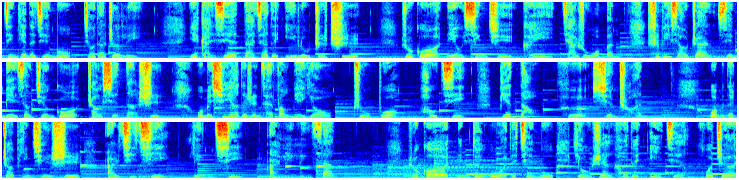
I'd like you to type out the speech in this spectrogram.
今天的节目就到这里。也感谢大家的一路支持。如果你有兴趣，可以加入我们视频小站，现面向全国招贤纳士。我们需要的人才方面有主播、后期、编导和宣传。我们的招聘群是二七七零七二零零三。如果您对我的节目有任何的意见或者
